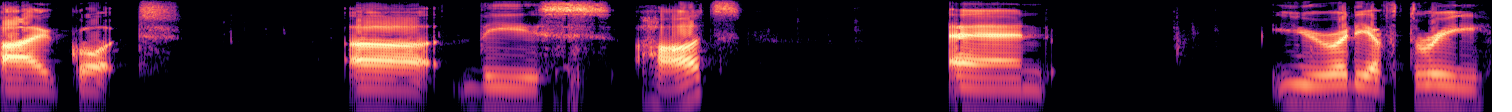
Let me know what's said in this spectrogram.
I got uh, these hearts. And you already have three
